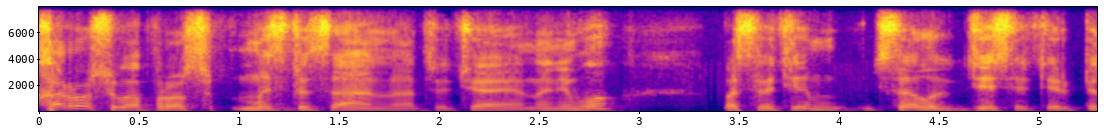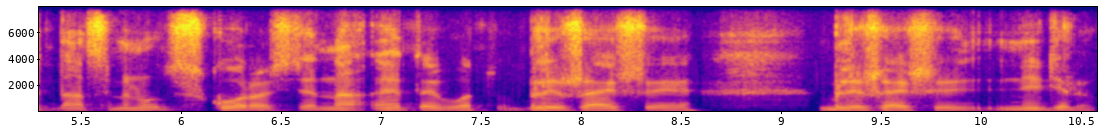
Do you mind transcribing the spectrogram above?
Хороший вопрос. Мы специально, отвечая на него, посвятим целых 10 или 15 минут скорости на этой вот ближайшие, ближайшие неделю.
